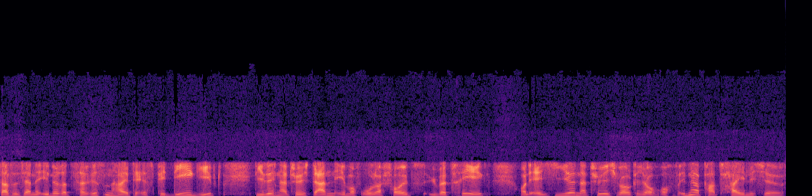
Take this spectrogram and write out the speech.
dass es ja eine innere Zerrissenheit der SPD gibt, die sich natürlich dann eben auf Olaf Scholz überträgt und er hier natürlich wirklich auch auf innerparteiliche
